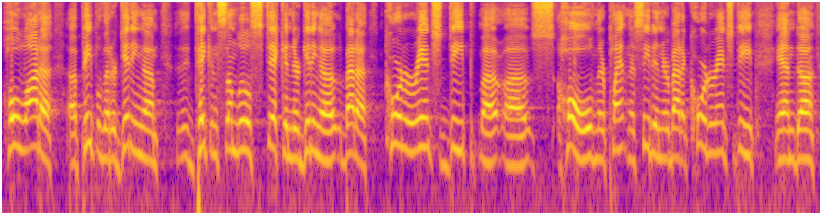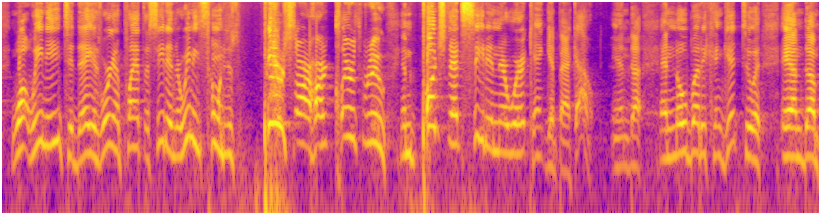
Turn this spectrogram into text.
whole lot of uh, people that are getting, um, taking some little stick and they're getting a, about a quarter inch deep uh, uh, hole and they're planting the seed in there about a quarter inch deep. And uh, what we need today is we're going to plant the seed in there. We need someone to just pierce our heart clear through and punch that seed in there where it can't get back out and uh, and nobody can get to it. And um,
